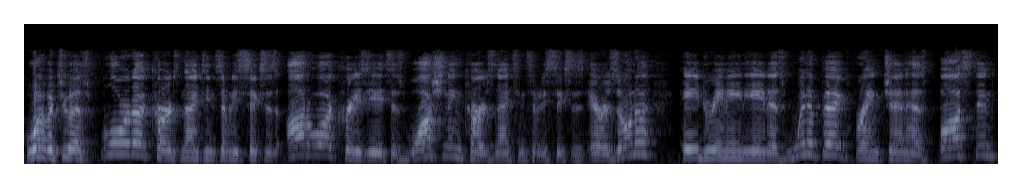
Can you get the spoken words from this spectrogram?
Weber 2 has Florida. Cards 1976 is Ottawa. Crazy 8 has Washington. Cards 1976 is Arizona. Adrian 88 has Winnipeg. Frank Jen has Boston.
